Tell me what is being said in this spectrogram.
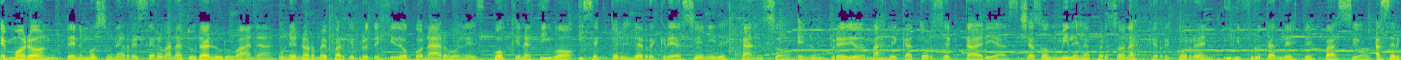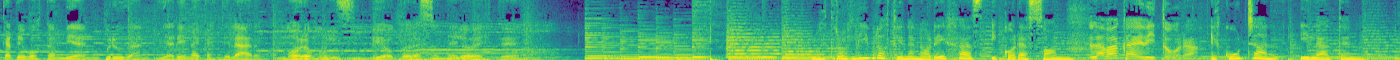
En Morón tenemos una reserva natural urbana, un enorme parque protegido con árboles, bosque nativo y sectores de recreación y descanso en un predio de más de 14 hectáreas. Ya son miles las personas que recorren y disfrutan de este espacio. Acércate vos también, Prudan y Arena Castelar, Morón Municipio, Corazón del Oeste. Nuestros libros tienen orejas y corazón. La Vaca Editora. Escuchan y laten.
